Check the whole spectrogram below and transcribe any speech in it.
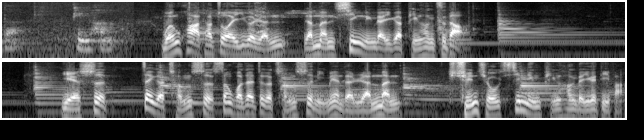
的平衡。文化它作为一个人人们心灵的一个平衡之道，也是这个城市生活在这个城市里面的人们寻求心灵平衡的一个地方。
